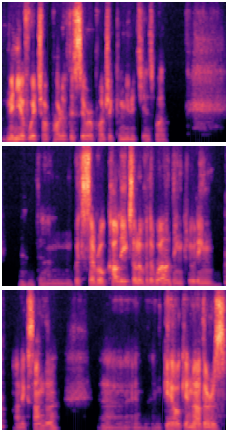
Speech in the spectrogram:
many of which are part of the Zero Project community as well. And um, with several colleagues all over the world, including Alexander uh, and, and Georg and others,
